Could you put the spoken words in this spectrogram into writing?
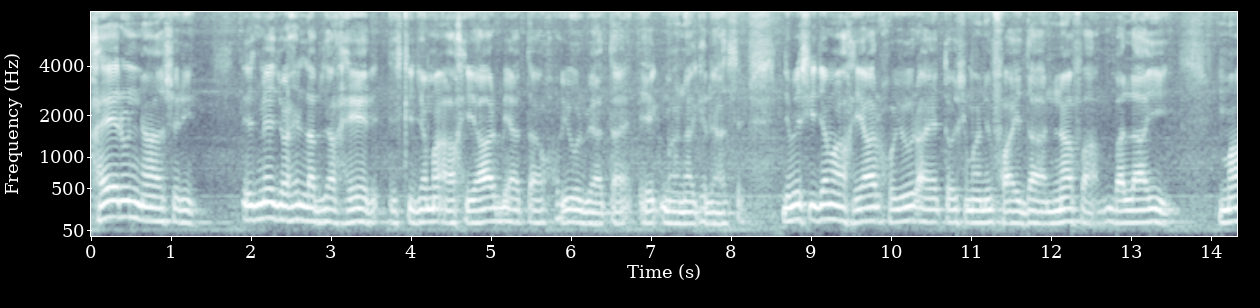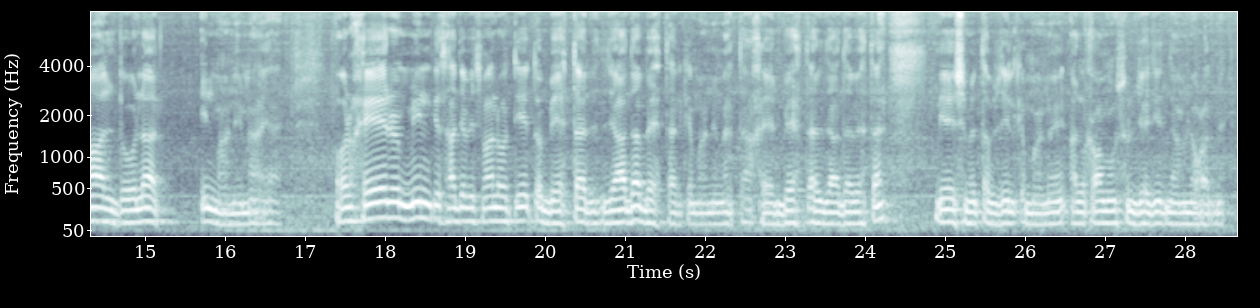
خیر الناصرین۔ اس میں جو ہے لفظ خیر، اس کی جمع اخیار بھی آتا ہے، خیور بھی آتا ہے، ایک معنی کے لحاظ سے۔ جب اس کی جمع اخیار خیور آئے تو اس کے معنی فائدہ، نفع، بلائی، مال، دولت، ان معنی میں آیا ہے۔ اور خیر، من کے ساتھ جب استعمال ہوتی ہے تو بہتر، زیادہ بہتر کے معنی میں آتا ہے۔ خیر، بہتر، زیادہ بہتر، یہ اس میں تفضیل کا معنی ہے القام الجدید نام لغت میں۔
